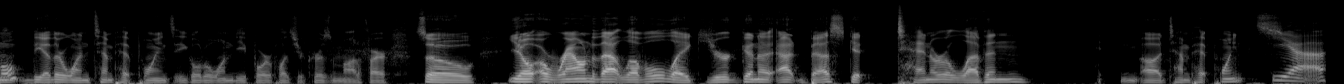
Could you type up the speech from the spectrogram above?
level. the other one, temp hit points equal to 1d4 plus your charisma modifier. So, you know, around that level, like you're gonna at best get 10 or 11 uh, temp hit points. Yeah.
